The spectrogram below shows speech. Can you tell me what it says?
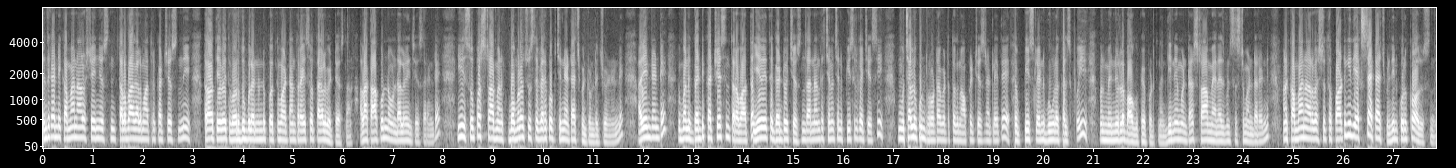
ఎందుకంటే ఈ కంబైన్ హార్వెస్ట్ ఏం చేస్తుంది? తలభాగాలు మాత్రం కట్ చేస్తుంది. తర్వాత ఏవైతే వరదుబ్బులు ఉండిపోతుంది వాటి అంత రైస్ తగలబెట్టేస్తాను అలా కాకుండా ఉండాలని ఏం చేశారంటే ఈ సూపర్ స్టార్ మనకు బొమ్మలో చూస్తే వెనక ఒక చిన్న అటాచ్మెంట్ ఉంటుంది చూడండి. అదేంటంటే మనకి గడ్డి కట్ చేసి చేసిన తర్వాత ఏదైతే గడ్డి వచ్చేస్తుందో దాన్ని అంతా చిన్న చిన్న పీసులుగా చేసి చల్లుకుంటూ రోటావేటర్తో ఆపరేట్ చేసినట్లయితే పీసులు అన్ని భూమిలో కలిసిపోయి మన మెన్యూర్లో బాగా ఉపయోగపడుతుంది. దీన్ని ఏమంటారు? స్ట్రా మేనేజ్మెంట్ సిస్టమ్ అంటారండి. మన కంబైన్ హార్వెస్టర్తో పాటు ఇది ఎక్స్ట్రా అటాచ్మెంట్ దీన్ని కొనుక్కోవాల్సి వస్తుంది.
